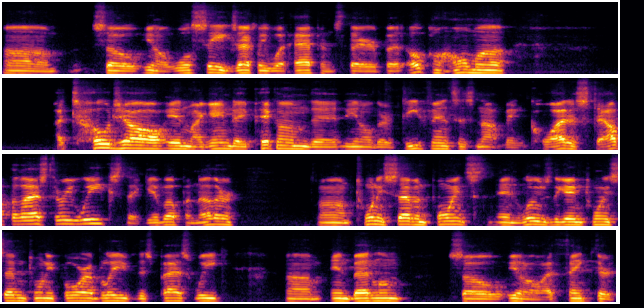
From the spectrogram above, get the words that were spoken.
Um, so, you know, we'll see exactly what happens there. But Oklahoma, I told y'all in my game day pick 'em that, you know, their defense has not been quite as stout the last three weeks. They give up another um, 27 points and lose the game 27 24, I believe, this past week um, in Bedlam. So, you know, I think their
